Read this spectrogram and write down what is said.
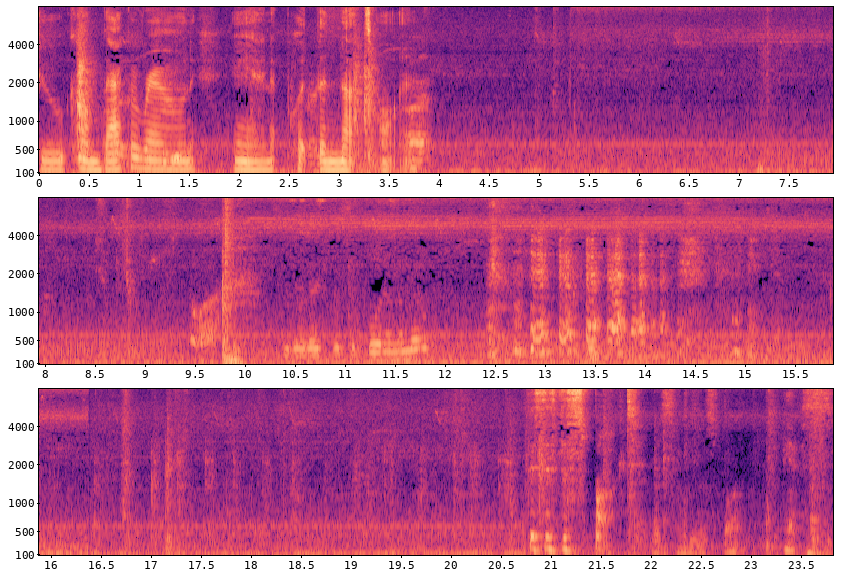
to come back around and put the nuts on. All right. See that extra support in the middle? This is the spot. That's the spot. Yes.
